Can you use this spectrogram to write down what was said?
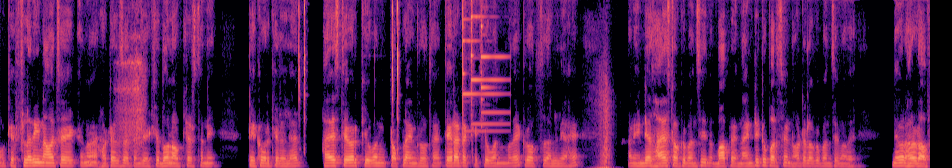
ओके फ्लरी नावाचे एक ना हॉटेल्स आहेत. त्यांचे एकशे दोन आउटलेट्स त्यांनी टेक ओव्हर केलेले आहेत. Highest ever Q one top line growth आहे. तेरा टक्के क्यू वनमध्ये ग्रोथ झालेली आहे. आणि इंडियाज हायेस्ट ऑक्युपन्सी बापरे नाईन्टी टू पर्सेंट हॉटेल ऑक्युपन्सीमध्ये never heard of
